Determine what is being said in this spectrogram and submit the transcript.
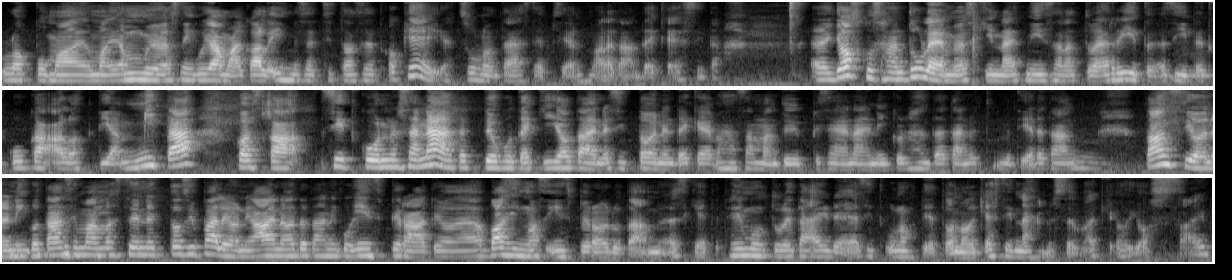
loppumaailma ja myös niin kuin Jamaikalla ihmiset sitten on se, että okei, että sulla on tämä stepsi ja nyt me aletaan tekemään sitä. Joskushan tulee myöskin näitä niin sanottuja riitoja siitä, että kuka aloitti ja mitä, koska sit kun sä näet, että joku teki jotain ja sitten toinen tekee vähän samantyyppisiä ja näin, niin kyllähän tätä nyt me tiedetään Mm. tanssijoina niin kuin tanssimaailmassa sen, että tosi paljon ja aina otetaan niin kuin inspiraatiota ja vahingossa inspiroidutaan myöskin, että hei, mulla tuli tämä idea ja sitten unohti, että on oikeasti nähnyt sen vaikka jo jossain.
